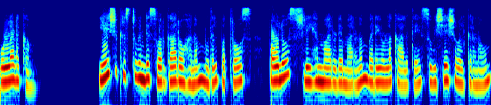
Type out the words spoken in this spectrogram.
ഉള്ളടക്കം. യേശുക്രിസ്തുവിന്റെ സ്വർഗാരോഹണം മുതൽ പത്രോസ് പൗലോസ് ശ്ലീഹന്മാരുടെ മരണം വരെയുള്ള കാലത്തെ സുവിശേഷവൽക്കരണവും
